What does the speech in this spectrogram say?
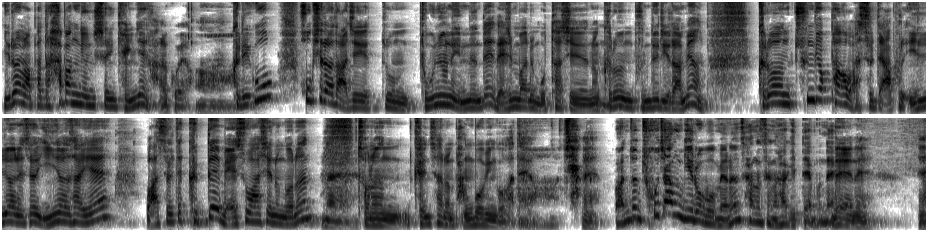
이런 아파트는 하방 경직성이 굉장히 강할 거예요. 어. 그리고 혹시라도 아직 좀 돈은 있는데 내 집 마련 못 하시는 음. 그런 분들이라면 그런 충격파가 왔을 때 앞으로 1년에서 2년 사이에 왔을 때 그때 매수하시는 거는 네. 저는 괜찮은 방법인 것 같아요. 네. 완전 초장기로 보면은 상승하기 때문에 네네. 네.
